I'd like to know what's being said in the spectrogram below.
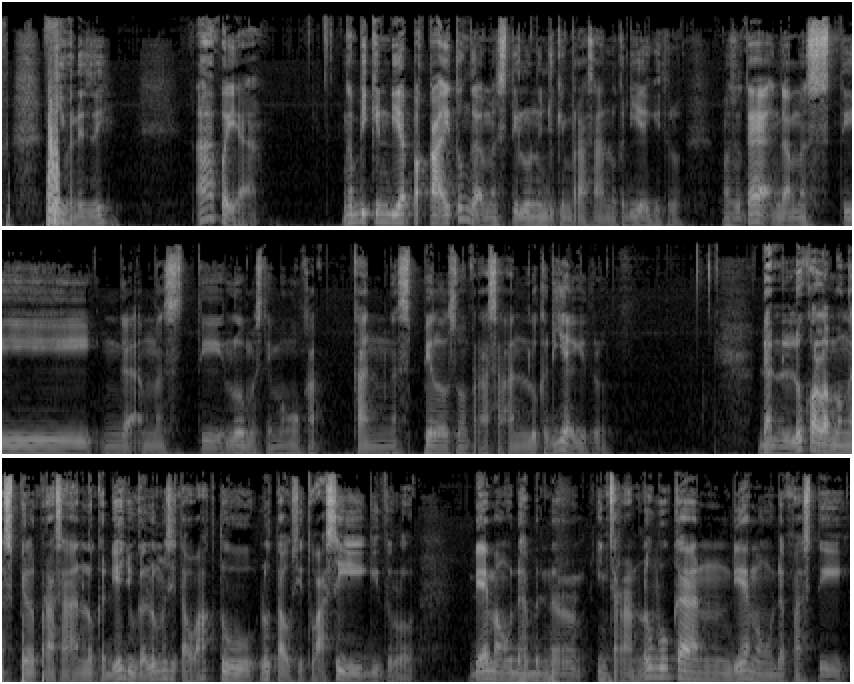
Gimana sih? Apa ya? Ngebikin dia peka itu nggak mesti lu nunjukin perasaan lu ke dia gitu loh. Maksudnya nggak mesti nggak mesti lu mesti mengungkapkan ngespil semua perasaan lu ke dia gitu loh. Dan lu kalau mau ngespil perasaan lu ke dia juga lu mesti tahu waktu lu tahu situasi gitu loh dia emang udah bener inceran lu bukan? Dia emang udah pasti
